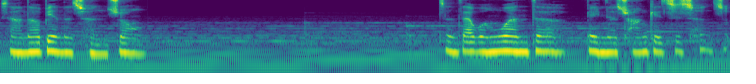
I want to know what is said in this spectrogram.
想都变得沉重，正在稳稳的被你的床给支撑着。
